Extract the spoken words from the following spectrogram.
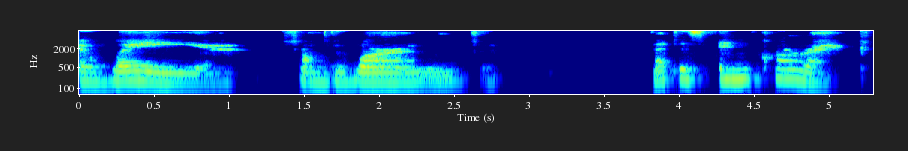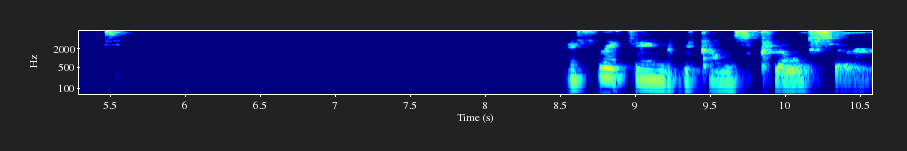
away from the world. That is incorrect. Everything becomes closer.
